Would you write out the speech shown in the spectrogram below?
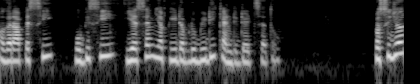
अगर आप S C O B C E S M या P W B D candidates है तो। Procedure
